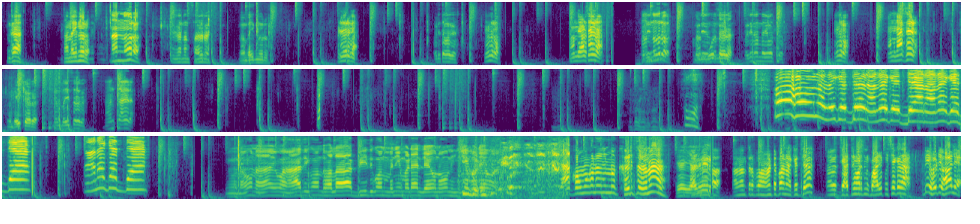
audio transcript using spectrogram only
ಈಗ ನಂದು ಐನೂರು ನಾನು ನೂರು ಈಗ ನನ್ನ ಸಾವಿರ ನಂದು ಐನೂರು ಹಿಡಿದ್ರಿಗ ಹೊಡಿತಾವಾಗ ನಿಂದ್ರು ನಂದು ಎರಡು ಸಾವಿರ ನಂದು ನೂರು ನಂದು ಮೂರು ಸಾವಿರ ಹೊಡಿ ನಂದು ಐವತ್ತು ನಿಂದ್ರು ನಂದು ನಾಲ್ಕು ಸಾವಿರ ನಂದು ಐದು ಸಾವಿರ ನಂದು ಐದು ಸಾವಿರ ನನ್ನ ಸಾವಿರ ಇವ್ ನಾವ್ನ ಇವ ಹಾದಿಗೊಂದು ಹೊಲ ಬೀದಿಗೊಂದು ಮನಿ ಮಾಡ್ಯಾನ್ಲೆ ಲೇವ್ ನಾವ್ ಹಿಂಗೆ ಮಾಡ್ಯಾವ ಯಾಕೆ ಹೋಮಗನ ನಿಮಗೆ ಕಡಿತದನ? ಅನಂತರ ಹೊಂಟಪ್ಪ ನಾ ಗೆದ್ದೆ. ಜಾತ್ರೆ ಮಾಡ್ತೀನಿ ಭಾರಿ ಖುಷಿ ಆಗದ ಹೊಡಿ ಹೊಡಿ ಹಾಲೆ.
